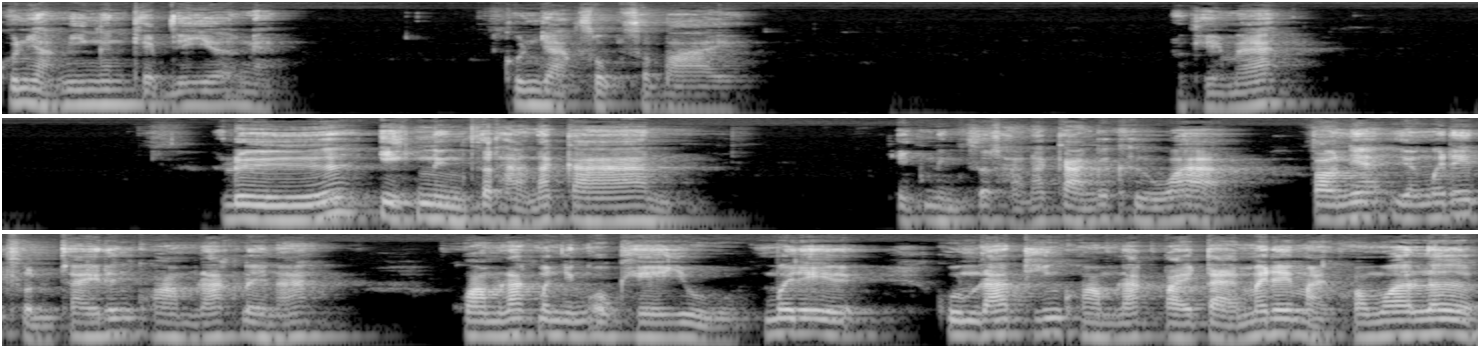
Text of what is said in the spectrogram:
คุณอยากมีเงินเก็บเยอะๆไง คุณอยากสุขสบาย โอเคไหมหรืออีกหนึ่งสถานการณ์ อีกหนึ่งสถานการณ์ก็คือว่า ตอนนี้ยังไม่ได้สนใจเรื่องความรักเลยนะ ความรักมันยังโอเคอยู่ ไม่ได้คุณละทิ้งความรักไป แต่ไม่ได้หมายความว่าเลิก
